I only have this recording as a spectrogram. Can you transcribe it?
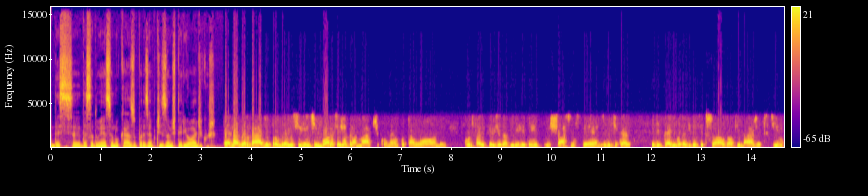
desse, dessa doença, no caso, por exemplo, de exames periódicos? É, na verdade, o problema é o seguinte, embora seja dramático, né, amputar um homem, quando faz a cirurgia da virilha, ele tem inchaço nas pernas, ele fica, ele perde muita vida sexual, da autoimagem, autoestima.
